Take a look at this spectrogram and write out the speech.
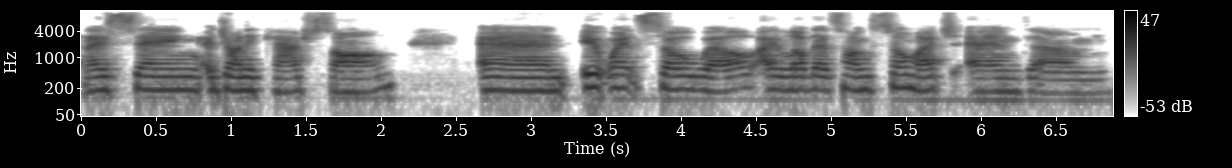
And I sang a Johnny Cash song and it went so well. I love that song so much. And, um,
